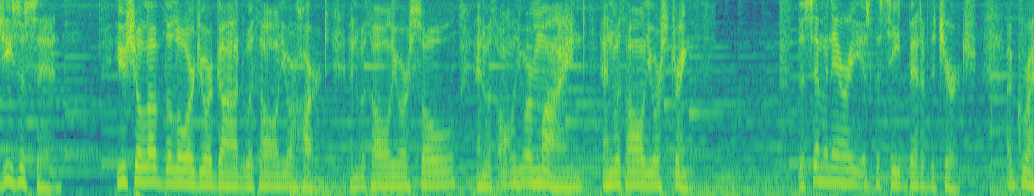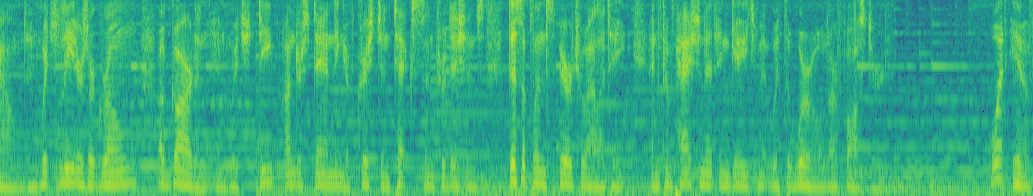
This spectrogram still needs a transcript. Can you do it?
Jesus said, You shall love the Lord your God with all your heart, and with all your soul, and with all your mind, and with all your strength. The seminary is the seedbed of the church, a ground in which leaders are grown, a garden in which deep understanding of Christian texts and traditions, disciplined spirituality, and compassionate engagement with the world are fostered. What if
